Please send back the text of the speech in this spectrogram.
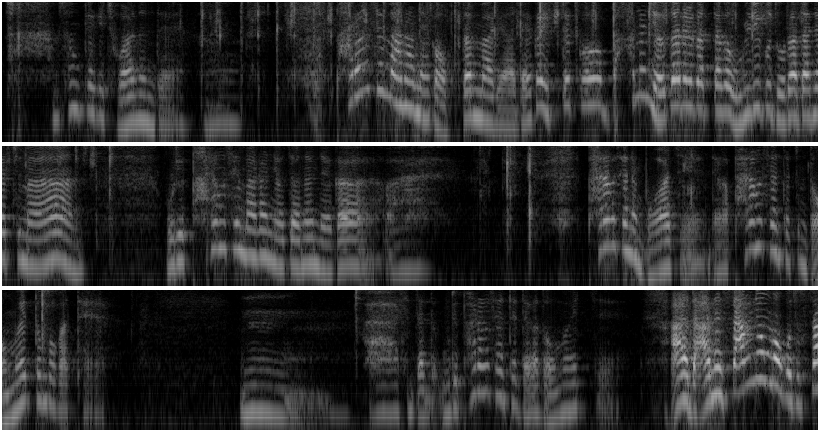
참 성격이 좋았는데, 어. 파랑새만한 애가 없단 말이야. 내가 이때껏 많은 여자를 갖다가 울리고 돌아다녔지만, 우리 파랑새만한 여자는 내가, 아, 파랑새는 뭐하지? 내가 파랑새한테 좀 너무했던 것 같아. 음, 아 진짜 우리 파랑새한테 내가 너무했지. 아 나는 쌍욕 먹어도 싸.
